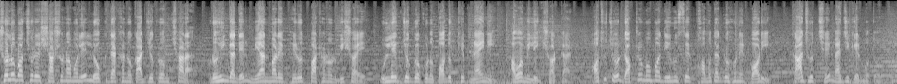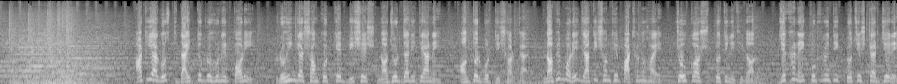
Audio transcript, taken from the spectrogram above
ষোলো বছরের শাসনামলে লোক দেখানো কার্যক্রম ছাড়া রোহিঙ্গাদের মিয়ানমারে ফেরত পাঠানোর বিষয়ে উল্লেখযোগ্য কোনো পদক্ষেপ নেয়নি আওয়ামী লীগ সরকার। অথচ ডক্টর মোহাম্মদ ইউনুসের ক্ষমতা গ্রহণের পরই কাজ হচ্ছে ম্যাজিকের মতো। আটই আগস্ট দায়িত্ব গ্রহণের পরই রোহিঙ্গা সংকটকে বিশেষ নজরদারিতে আনে অন্তর্বর্তী সরকার। নভেম্বরে জাতিসংঘে পাঠানো হয় চৌকস প্রতিনিধি দল, যেখানে কূটনৈতিক প্রচেষ্টার জেরে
